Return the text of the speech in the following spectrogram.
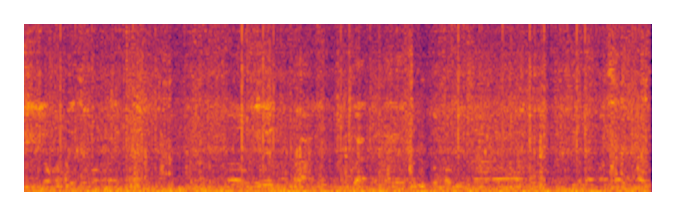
Silo ko din sa mga uh, hindi rin galit. Galit na rin ito kami sa sila masarap.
